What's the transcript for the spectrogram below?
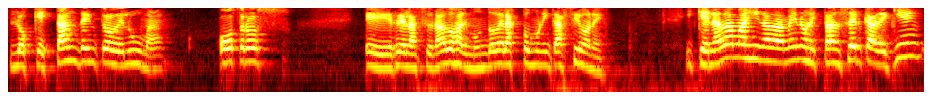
los que están dentro de Luma, otros eh, relacionados al mundo de las comunicaciones y que nada más y nada menos están cerca de quién?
